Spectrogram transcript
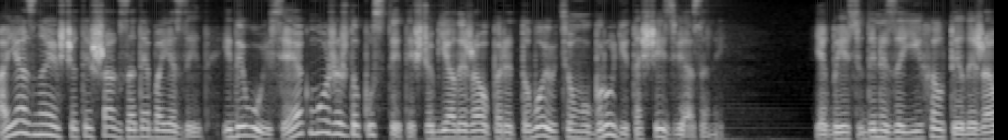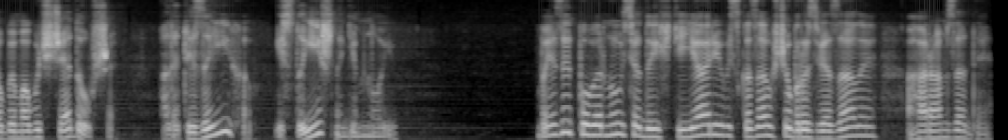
А я знаю, що ти шах заде Баязид, і дивуюся, як можеш допустити, щоб я лежав перед тобою в цьому бруді та ще й зв'язаний. Якби я сюди не заїхав, ти лежав би, мабуть, ще довше. Але ти заїхав і стоїш наді мною. Баязид повернувся до іхтіярів і сказав, щоб розв'язали гарам заде.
